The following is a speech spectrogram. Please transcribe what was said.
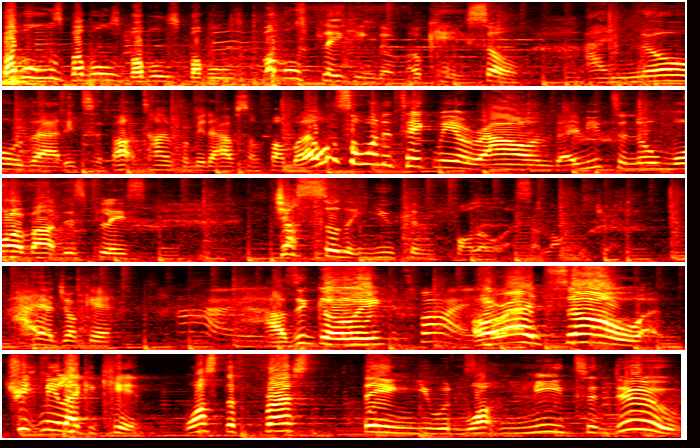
Bubbles, bubbles, bubbles, bubbles, bubbles play kingdom. Okay, so I know that it's about time for me to have some fun, but I also want someone to take me around. I need to know more about this place just so that you can follow us along the journey. Hi, Ajoke. Hi. How's it going? It's fine. All right, so treat me like a kid. What's the first thing you would want me to do?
